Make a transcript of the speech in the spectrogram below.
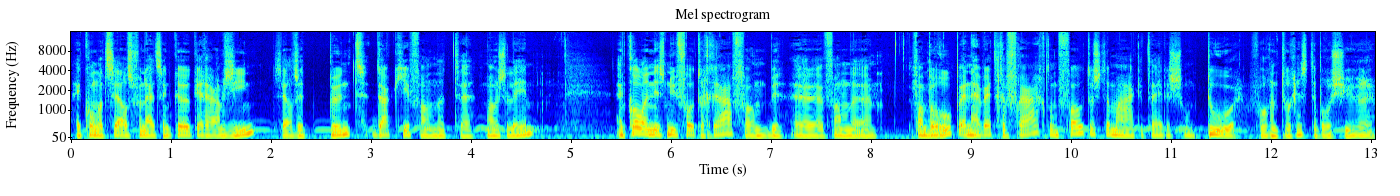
Hij kon het zelfs vanuit zijn keukenraam zien. Zelfs het puntdakje van het mausoleum. En Colin is nu fotograaf van, van, van beroep. En hij werd gevraagd om foto's te maken tijdens zo'n tour... voor een toeristenbrochure.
